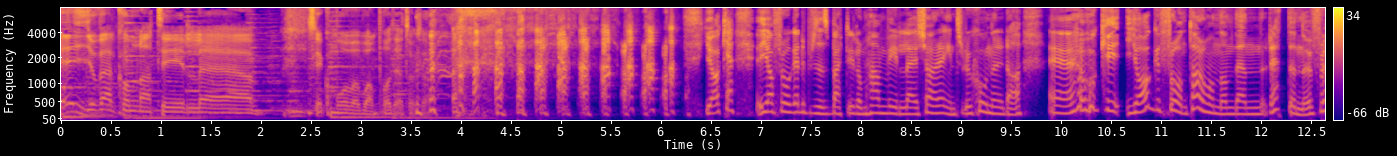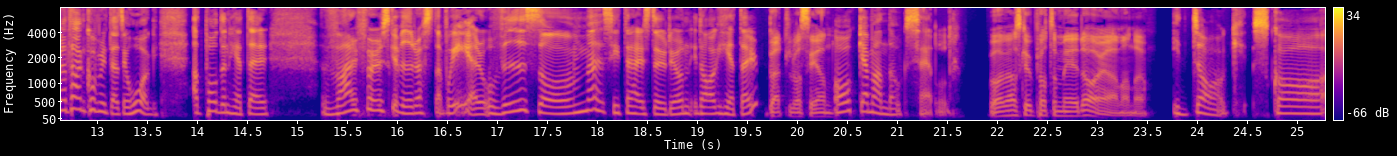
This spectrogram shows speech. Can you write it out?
Hej och välkomna till... Eh, ska jag komma ihåg vad vår podd heter också? Jag, kan, jag frågade precis Bertil om han ville köra introduktionen idag eh, och jag fråntar honom den rätten nu för att han kommer inte ens ihåg att podden heter Varför ska vi rösta på er? Och vi som sitter här i studion idag heter Bertil Wassén. och Amanda Oxell. Vad ska vi prata med idag, Amanda? Idag ska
